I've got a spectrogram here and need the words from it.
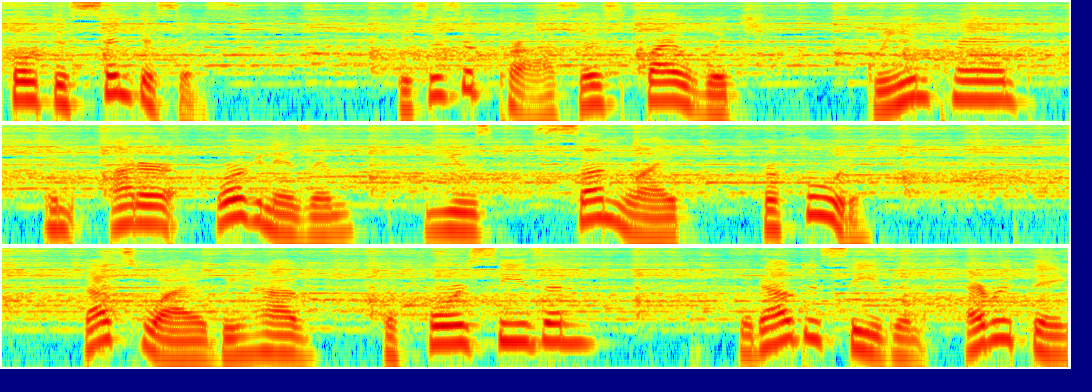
photosynthesis. This is a process by which green plant and other organisms use sunlight for food. That's why we have the four season. Without the season, everything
